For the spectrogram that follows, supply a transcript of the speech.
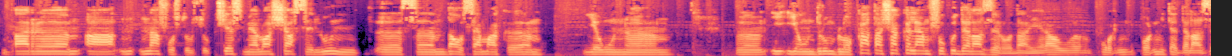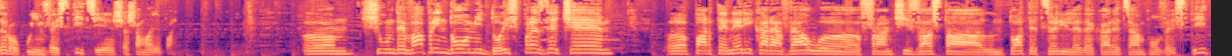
dar uh, a, n-a fost un succes. Mi-a luat șase luni uh, să îmi dau seama că e un, uh, e un drum blocat, așa că le-am făcut de la zero. Da, erau pornite de la zero cu investiție și așa mai departe. Și undeva prin 2012 Uh, partenerii care aveau uh, franciza asta în toate țările de care ți-am povestit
